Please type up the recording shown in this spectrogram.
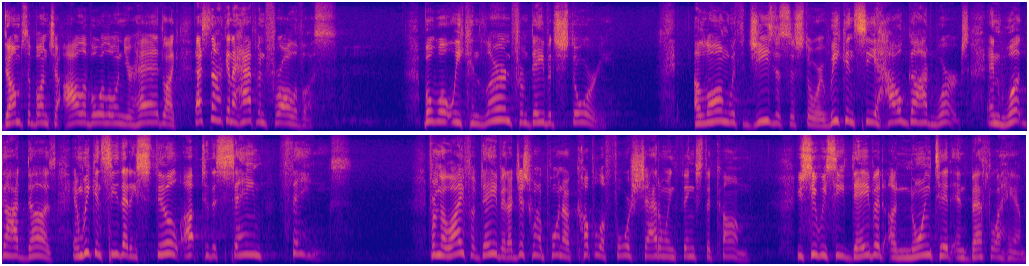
dumps a bunch of olive oil on your head. Like, that's not gonna happen for all of us. But what we can learn from David's story, along with Jesus' story, we can see how God works and what God does. And we can see that he's still up to the same things. From the life of David, I just want to point out a couple of foreshadowing things to come. You see, we see David anointed in Bethlehem,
